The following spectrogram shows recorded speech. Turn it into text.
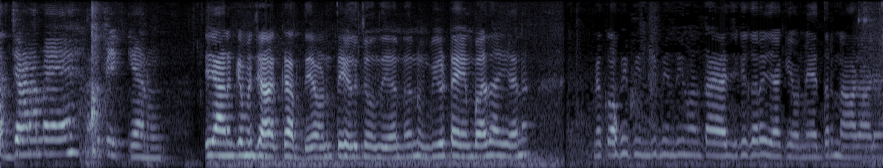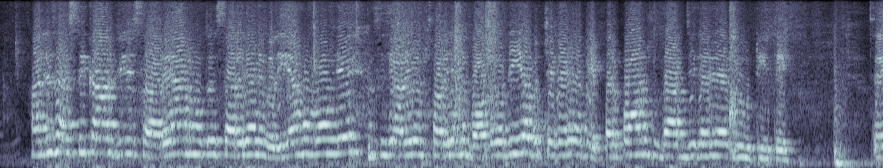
ਅੱਜ ਜਾਣਾ ਮੈਂ ਅੱਜ ਪੇਕਿਆਂ ਨੂੰ। ਇਹ ਜਾਣ ਕੇ ਮਜ਼ਾਕ ਕਰਦੇ ਆ ਹੁਣ ਤੇਲ ਚੋਂਦੇ ਆ ਉਹਨਾਂ ਨੂੰ ਵੀ ਉਹ ਟਾਈਮ ਬਾਅਦ ਆਏ ਆ ਨਾ। ਮੈਂ ਕਾਫੀ ਪੀਂਦੀ ਪੀਂਦੀ ਹੁਣ ਤਾਂ ਅੱਜ ਕੇ ਘਰੇ ਜਾ ਕੇ ਆਉਨੇ ਇੱਧਰ ਨਾਲ ਵਾਲਿਆਂ ਦੇ। ਹਾਂਜੀ ਸਤਿ ਸ਼੍ਰੀ ਅਕਾਲ ਜੀ ਸਾਰਿਆਂ ਨੂੰ ਤੇ ਸਾਰੇ ਜਣੇ ਵਧੀਆ ਹੋਵੋਗੇ? ਅਸੀਂ ਜਾ ਰਹੇ ਹਾਂ ਸਾਰੇ ਜਣੇ ਬਹੁਤ ਵਧੀਆ ਬੱਚੇ ਗਏ ਆ ਪੇਪਰ ਪਾਉਣ ਸਰਦਾਰ ਜੀ ਗਏ ਆ ਡਿਊਟੀ ਤੇ। ਤੇ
